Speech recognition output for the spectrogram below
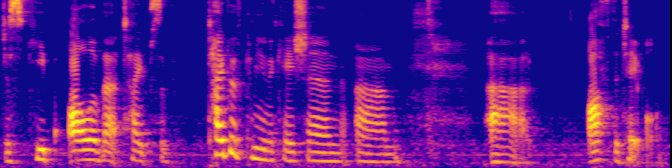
just keep all of that types of type of communication um, uh, off the table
